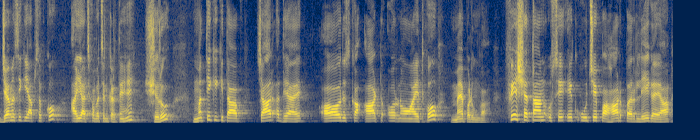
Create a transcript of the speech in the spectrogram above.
जय मसीह की आप सबको। आइए आज का वचन करते हैं। शुरू। मत्ती की किताब चार अध्याय और उसका आठ और नौ आयत को मैं पढ़ूँगा। फिर शैतान उसे एक ऊँचे पहाड़ पर ले गया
